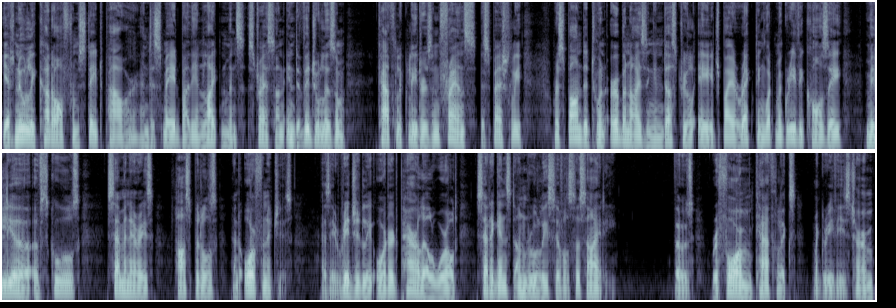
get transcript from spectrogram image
Yet newly cut off from state power and dismayed by the Enlightenment's stress on individualism, Catholic leaders in France, especially, responded to an urbanizing industrial age by erecting what McGreevy calls a milieu of schools, seminaries, hospitals, and orphanages as a rigidly ordered parallel world set against unruly civil society. Those reform Catholics, McGreevy's term,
